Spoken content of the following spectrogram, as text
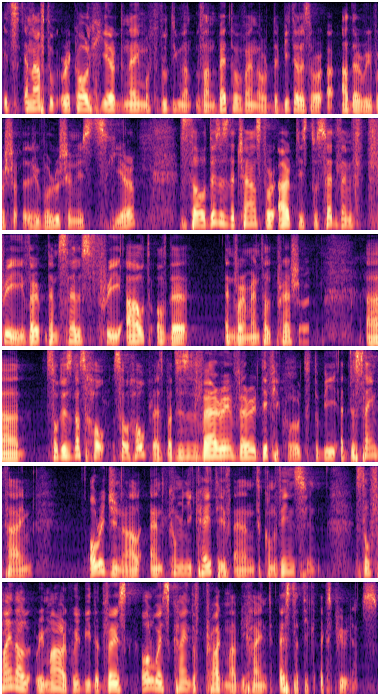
it's enough to recall here the name of Ludwig van Beethoven or the Beatles or uh, other revolutionists here. So this is the chance for artists to set them free, themselves free out of the environmental pressure. Uh, so this is not ho so hopeless, but this is very, very difficult to be at the same time original and communicative and convincing. So final remark will be that there is always kind of pragma behind aesthetic experience.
